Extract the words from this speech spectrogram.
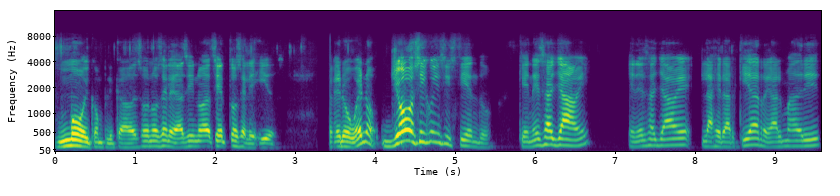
muy complicado. Eso no se le da sino a ciertos elegidos. Pero bueno, yo sigo insistiendo que en esa llave, en esa llave, la jerarquía de Real Madrid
